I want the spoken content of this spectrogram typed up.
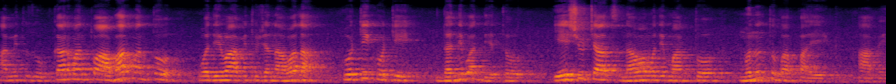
आम्ही तुझं उपकार मानतो आभार मानतो. व देवा आम्ही तुझ्या नावाला कोटी कोटी धन्यवाद देतो. येशूच्याच नावामध्ये मागतो म्हणून तो बाप्पा एक. आम्ही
